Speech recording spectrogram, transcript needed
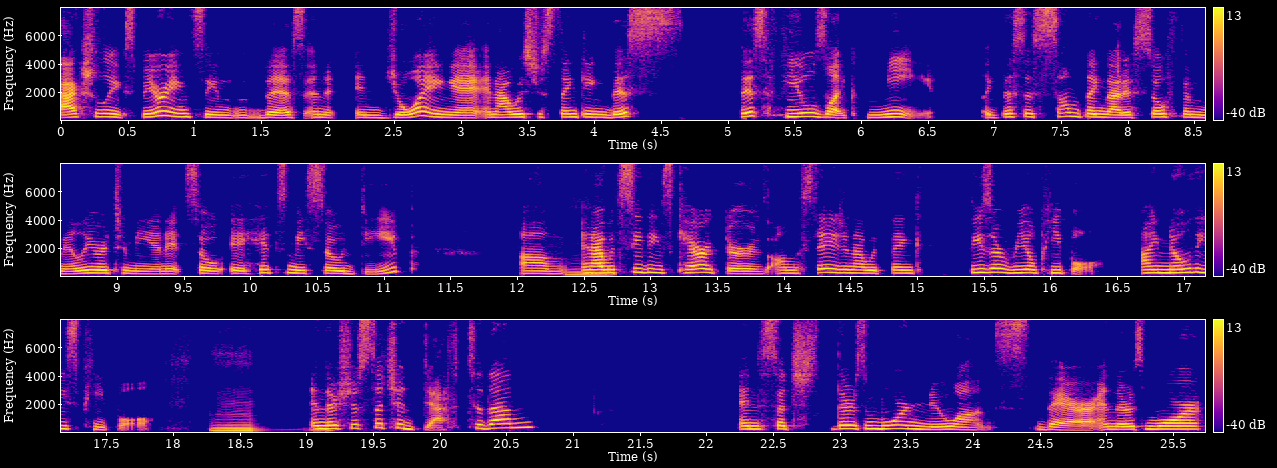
actually experiencing this and enjoying it and I was just thinking this this feels like me like this is something that is so familiar to me and it so it hits me so deep um, and I Mm. would see these characters on the stage and I would think these are real people. I know these people. Mm. And there's just such a depth to them. And such there's more nuance there and there's more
